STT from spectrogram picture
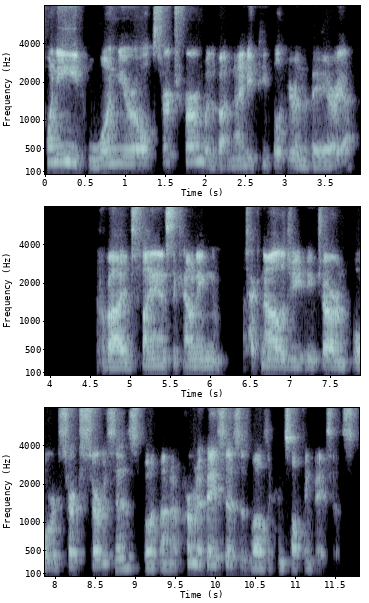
21-year-old search firm with about 90 people here in the Bay Area. It provides finance, accounting, technology, HR, and board search services, both on a permanent basis as well as a consulting basis.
